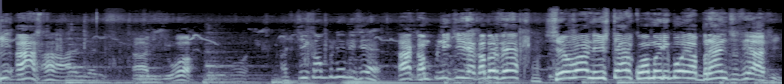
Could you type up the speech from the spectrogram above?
ઈ આ. હા હા આ જુઓ અચ્છી કંપનીની છે? આ કંપની કી છે ખબર છે? સેવન સ્ટાર કોમેડી બોય આ બ્રાન્ચ છે આખી.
